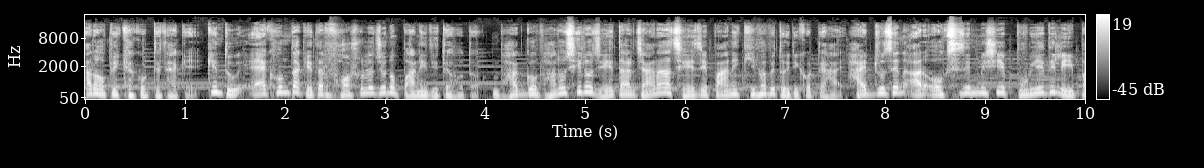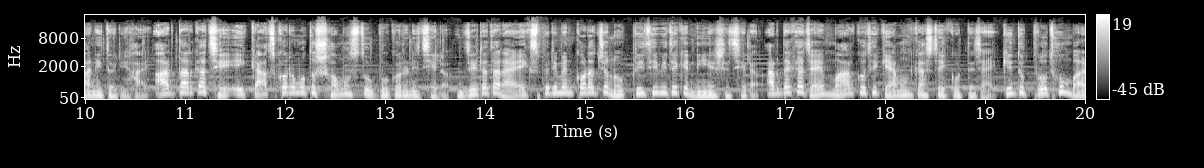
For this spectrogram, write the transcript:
আর অপেক্ষা করতে থাকে। কিন্তু এখন তাকে তার ফসলের জন্য পানি দিতে হতো। ভাগ্য ভালো ছিল যে তার জানা আছে যে পানি কীভাবে তৈরি করতে হয়। হাইড্রোজেন আর অক্সিজেন মিশিয়ে পুড়িয়ে দিলেই পানি তৈরি হয়। আর তার কাছে এই কাজ করার মতো সমস্ত উপকরণই ছিল, যেটা তারা এক্সপেরিমেন্ট করার জন্য পৃথিবী থেকে নিয়ে এসেছিল। আর দেখা যায় মার্কো থেকে এমন কাজটাই করতে চায় কিন্তু প্রথমবার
